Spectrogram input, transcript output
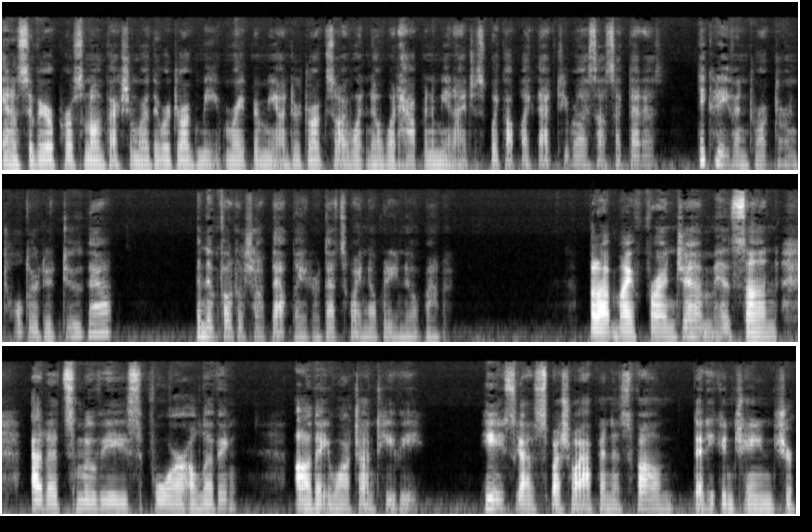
and a severe personal infection where they were drugging me, and raping me under drugs, so I wouldn't know what happened to me, and I just wake up like that. Do you realize how sick that is? They could even drugged her and told her to do that, and then Photoshop that later. That's why nobody knew about it. But uh, my friend Jim, his son, edits movies for a living uh, that you watch on TV he's got a special app in his phone that he can change your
